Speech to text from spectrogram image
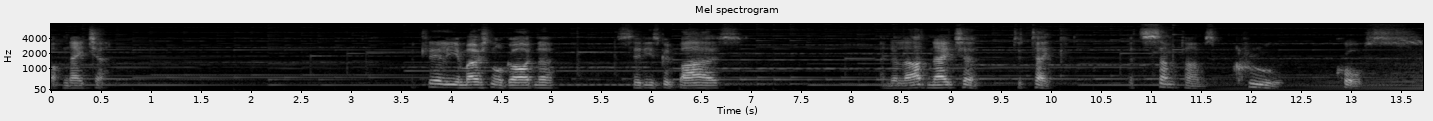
of nature. A clearly emotional Gardiner said his goodbyes and allowed nature to take its sometimes cruel course.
